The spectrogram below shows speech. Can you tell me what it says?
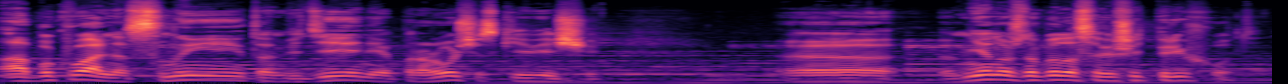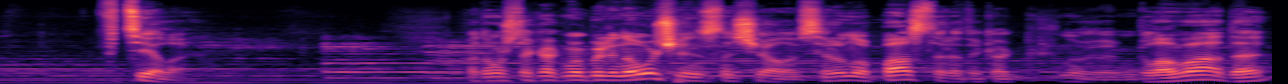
а буквально сны, там, видения, пророческие вещи. Э, мне нужно было совершить переход в тело. Потому что, как мы были научены сначала, все равно пастор это как ну, глава, да,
